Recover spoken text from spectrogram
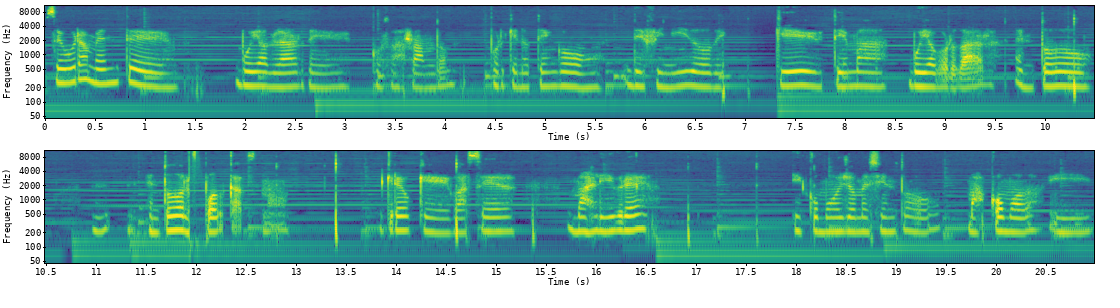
seguramente voy a hablar de cosas random, porque no tengo definido de qué tema voy a abordar en todo en todos los podcasts, ¿no? Creo que va a ser más libre y como yo me siento más cómoda y,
